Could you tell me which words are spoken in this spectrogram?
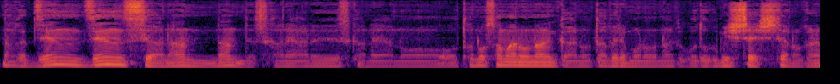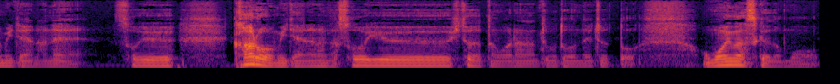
なんか前、前世は何、なんですかね、あれですかね、あの、殿様のなんかあの食べるものをなんかこう毒味したりしてたのかなみたいなね、そういう、家老みたいな、なんかそういう人だったのかななんてことをね、ちょっと思いますけども、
